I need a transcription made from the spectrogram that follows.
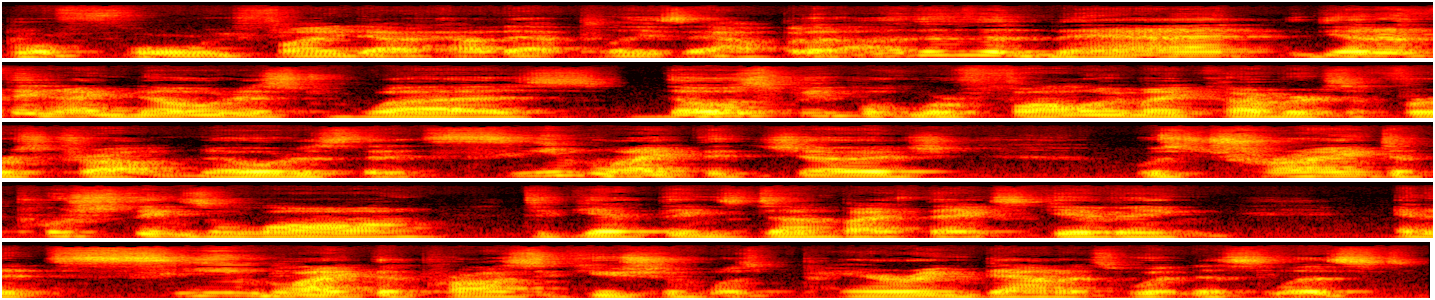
before we find out how that plays out. But other than that, the other thing I noticed was those people who were following my coverage of the first trial noticed that it seemed like the judge was trying to push things along to get things done by Thanksgiving. And it seemed like the prosecution was paring down its witness list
